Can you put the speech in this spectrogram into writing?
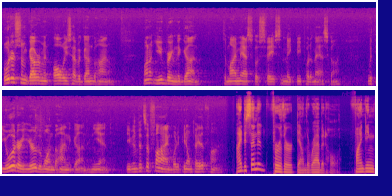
Orders from government always have a gun behind them. Why don't you bring the gun to my maskless face and make me put a mask on? With the order, you're the one behind the gun in the end. Even if it's a fine, what if you don't pay the fine? I descended further down the rabbit hole, finding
